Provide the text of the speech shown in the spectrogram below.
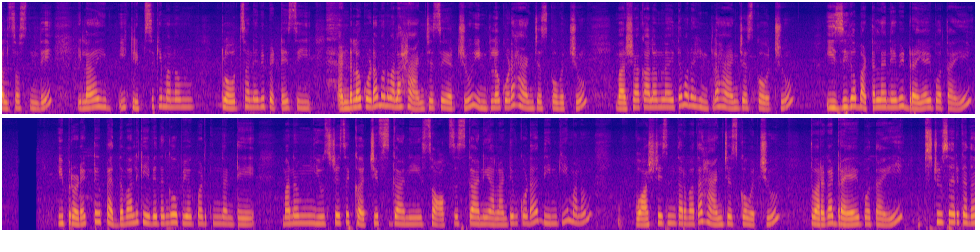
కలిసి వస్తుంది ఇలా ఈ క్లిప్స్కి మనం క్లోత్స్ అనేవి పెట్టేసి ఎండలో కూడా మనం అలా హ్యాంగ్ చేసేయచ్చు ఇంట్లో కూడా హ్యాంగ్ చేసుకోవచ్చు. వర్షాకాలంలో అయితే మనం ఇంట్లో హ్యాంగ్ చేసుకోవచ్చు. ఈజీగా బట్టలు అనేవి డ్రై అయిపోతాయి. ఈ ప్రోడక్ట్ పెద్దవాళ్ళకి ఏ విధంగా ఉపయోగపడుతుందంటే మనం యూస్ చేసే కర్చిఫ్స్ కానీ సాక్సెస్ కానీ అలాంటివి కూడా దీనికి మనం వాష్ చేసిన తర్వాత హ్యాంగ్ చేసుకోవచ్చు. త్వరగా డ్రై అయిపోతాయి. క్లిప్స్ చూసారు కదా?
